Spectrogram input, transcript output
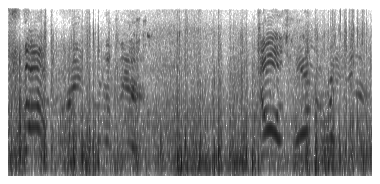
Stop! The rain's right up here. Joel, it's forming right here.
